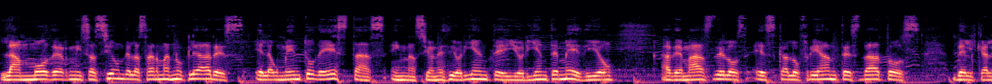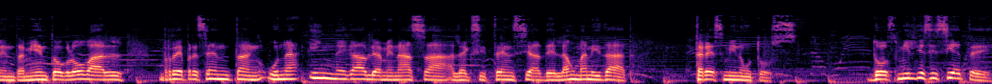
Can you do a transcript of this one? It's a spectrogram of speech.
La modernización de las armas nucleares, el aumento de estas en naciones de Oriente y Oriente Medio, además de los escalofriantes datos del calentamiento global, representan una innegable amenaza a la existencia de la humanidad. Tres minutos. 2017.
